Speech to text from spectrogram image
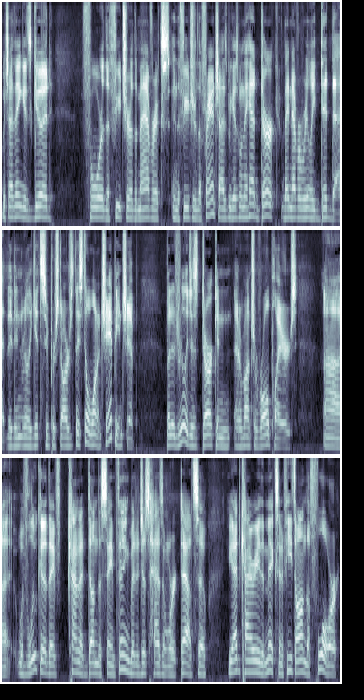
which I think is good for the future of the Mavericks and the future of the franchise because when they had Dirk, they never really did that. They didn't really get superstars. They still won a championship, but it was really just Dirk and, and a bunch of role players. Uh, with Luka, they've kind of done the same thing, but it just hasn't worked out. So you add Kyrie to the mix, and if he's on the floor,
